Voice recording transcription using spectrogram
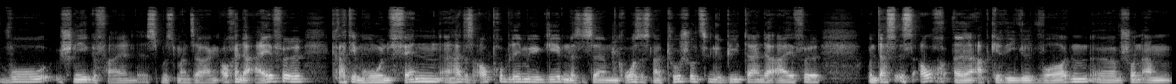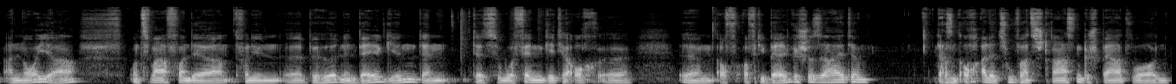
wo Schnee gefallen ist, muss man sagen. Auch in der Eifel, gerade im Hohen Fenn, hat es auch Probleme gegeben. Das ist ein großes Naturschutzgebiet da in der Eifel. Und das ist auch äh, abgeriegelt worden, äh, schon am, am Neujahr. Und zwar von, der, von den äh, Behörden in Belgien, denn das Hohe Fenn geht ja auch äh, äh, auf, auf die belgische Seite. Da sind auch alle Zufahrtsstraßen gesperrt worden.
